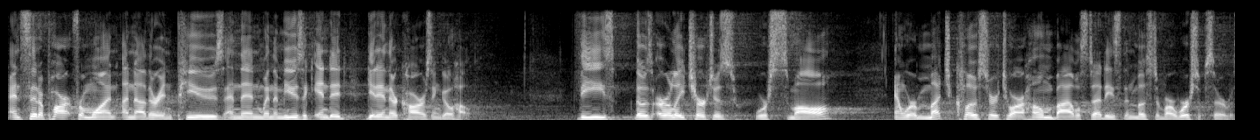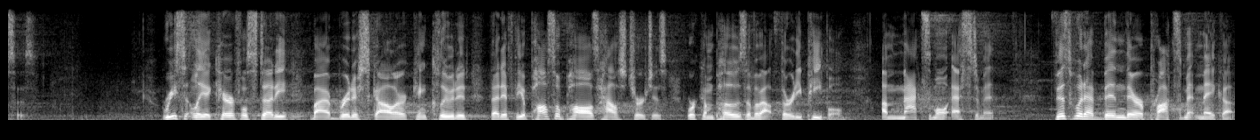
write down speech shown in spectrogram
and sit apart from one another in pews, and then when the music ended, get in their cars and go home. These, those early churches were small and were much closer to our home Bible studies than most of our worship services. Recently, a careful study by a British scholar concluded that if the Apostle Paul's house churches were composed of about 30 people, a maximal estimate, this would have been their approximate makeup.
